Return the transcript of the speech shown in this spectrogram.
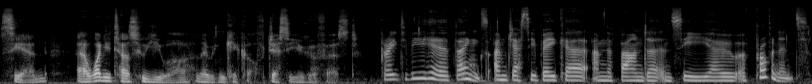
Cien, uh, why don't you tell us who you are, and then we can kick off. Jesse, you go first. Great to be here. Thanks. I'm Jesse Baker. I'm the founder and CEO of Provenance.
